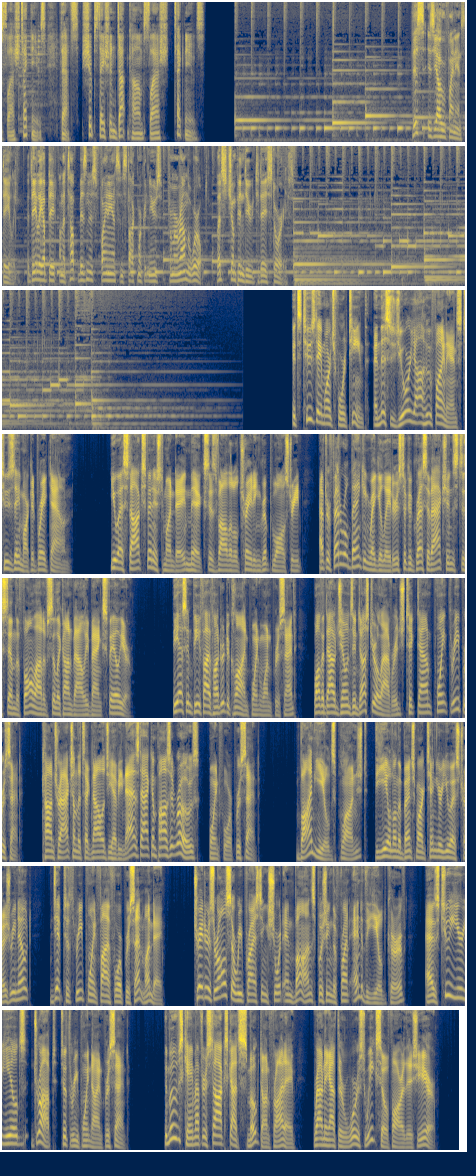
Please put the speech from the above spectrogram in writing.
slash technews. That's shipstation.com slash technews. This is Yahoo Finance Daily, a daily update on the top business, finance, and stock market news from around the world. Let's jump into today's stories. It's Tuesday, March 14th, and this is your Yahoo Finance Tuesday Market Breakdown. U.S. stocks finished Monday mixed as volatile trading gripped Wall Street after federal banking regulators took aggressive actions to stem the fallout of Silicon Valley Bank's failure. The S&P 500 declined 0.1%, while the Dow Jones Industrial Average ticked down 0.3%. Contracts on the technology-heavy Nasdaq Composite rose 0.4%. Bond yields plunged. The yield on the benchmark 10 year U.S. Treasury note dipped to 3.54% Monday. Traders are also repricing short end bonds, pushing the front end of the yield curve as two year yields dropped to 3.9%. The moves came after stocks got smoked on Friday, rounding out their worst week so far this year.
